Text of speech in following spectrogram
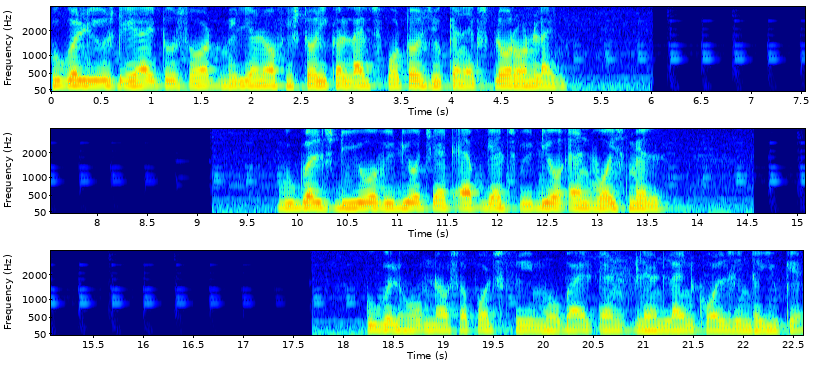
Google used AI to sort millions of historical Life photos you can explore online. Google's Duo video chat app gets video and voicemail. Google Home now supports free mobile and landline calls in the UK.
